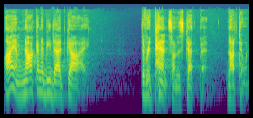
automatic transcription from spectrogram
I am not going to be that guy that repents on his deathbed. Not doing it.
